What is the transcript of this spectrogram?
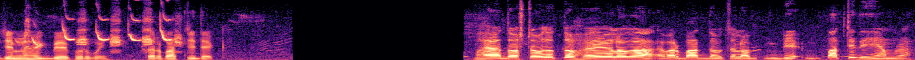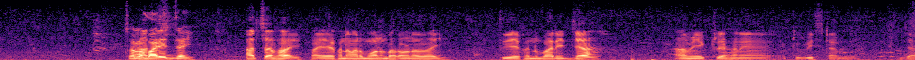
যেমনি হোক বিয়ে করবই। তার পাত্রী দেখ। ভাইয়া দশটা বছর তো হয়ে গেল গা। এবার বাদ দাও। চলো বিয়ে- পাত্রী দিই আমরা। চলো আচ্ছা। বাড়ির যাই। আচ্ছা ভাই ভাই এখন আমার মন ভালো না ভাই। তুই এখন বাড়ির যা। আমি একটু এখানে একটু বিশ্রাম নিই। যা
